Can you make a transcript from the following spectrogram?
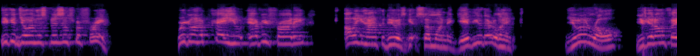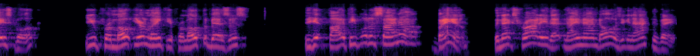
You can join this business for free. We're going to pay you every Friday. All you have to do is get someone to give you their link. You enroll, you get on Facebook, you promote your link, you promote the business, you get five people to sign up, bam. The next Friday, that $99 you can activate.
